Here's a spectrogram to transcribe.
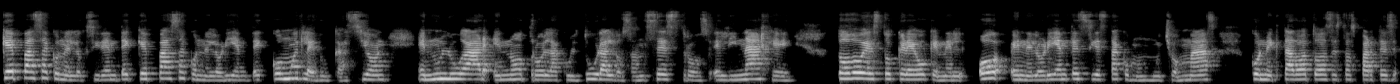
¿qué pasa con el Occidente? ¿Qué pasa con el Oriente? ¿Cómo es la educación en un lugar, en otro, la cultura, los ancestros, el linaje? Todo esto creo que en el, en el Oriente sí está como mucho más conectado a todas estas partes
